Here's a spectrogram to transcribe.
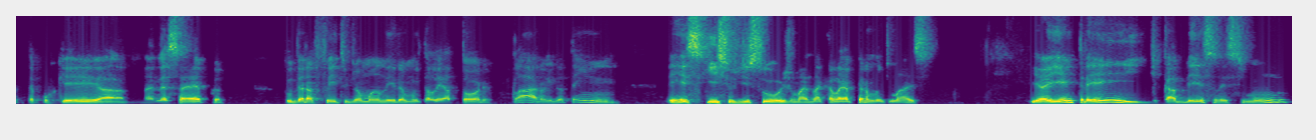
até porque a, nessa época tudo era feito de uma maneira muito aleatória. Claro, ainda tem, tem resquícios disso hoje, mas naquela época era muito mais. E aí entrei de cabeça nesse mundo,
